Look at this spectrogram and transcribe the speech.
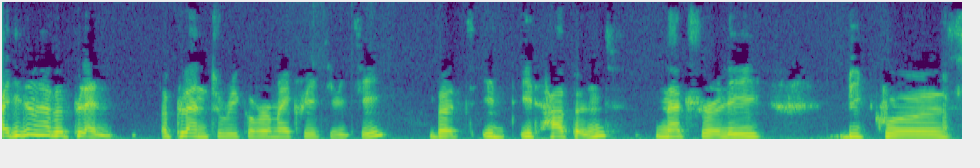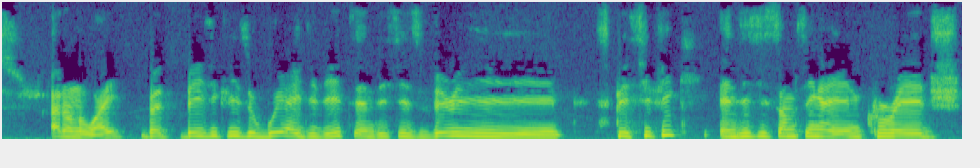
I didn't have a plan, a plan to recover my creativity, but it, it happened naturally because I don't know why, but basically the way I did it, and this is very specific, and this is something I encourage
